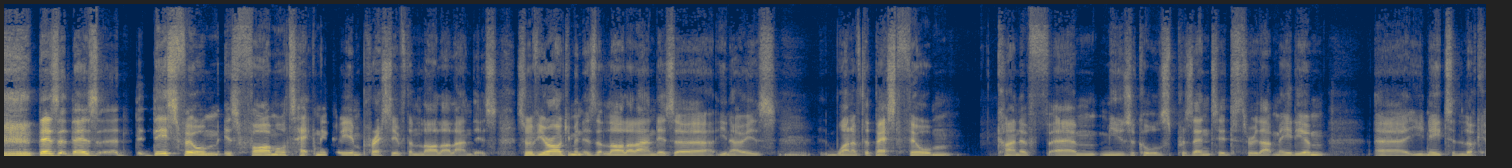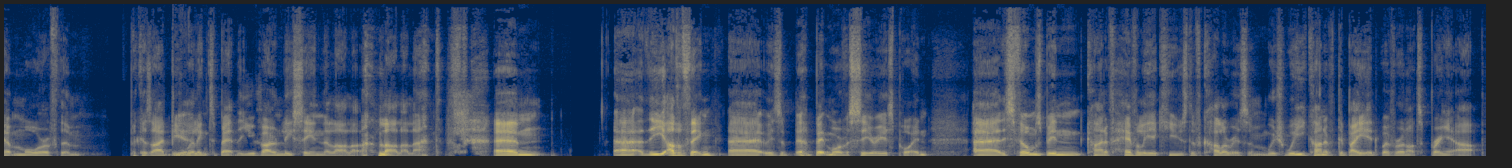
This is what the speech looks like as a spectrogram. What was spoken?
there's, there's, uh, this film is far more technically impressive than La La Land is. So if your argument is that La La Land is a, you know, is one of the best film kind of um, musicals presented through that medium, uh, you need to look at more of them because I'd be Yeah. willing to bet that you've only seen the La La, La, La Land. Um, uh, the other thing uh, is a, a bit more of a serious point. Uh, this film's been kind of heavily accused of colorism, which we kind of debated whether or not to bring it up.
